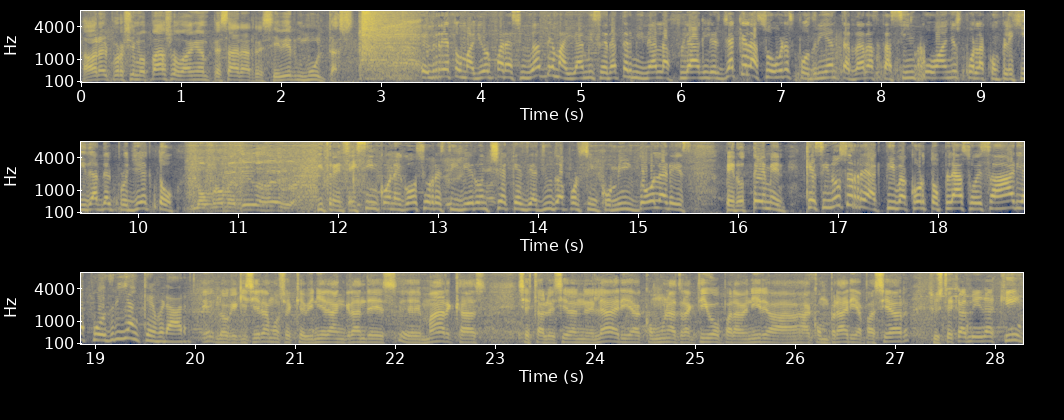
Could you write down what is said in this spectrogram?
Ahora el próximo paso van a empezar a recibir multas. El reto mayor para Ciudad de Miami será terminar la Flagler, ya que las obras podrían tardar hasta cinco años por la complejidad del proyecto. Lo prometido es deuda. Y 35 negocios recibieron cheques de ayuda por 5 mil dólares, pero temen que si no se reactiva a corto plazo esa área podrían quebrar. Eh, Lo que quisiéramos es que vinieran grandes eh, marcas, se establecieran en el área como un atractivo para venir a, a comprar y a pasear. Si usted camina aquí,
